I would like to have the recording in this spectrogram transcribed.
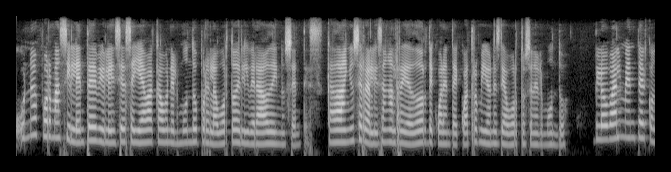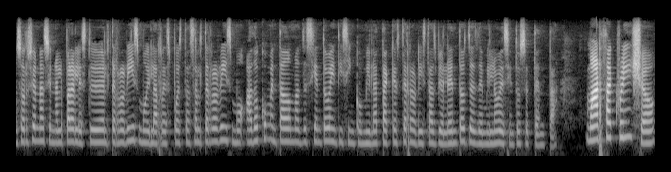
Una forma silente de violencia se lleva a cabo en el mundo por el aborto deliberado de inocentes. Cada año se realizan alrededor de 44 millones de abortos en el mundo. Globalmente, el Consorcio Nacional para el Estudio del Terrorismo y las Respuestas al Terrorismo ha documentado más de 125.000 ataques terroristas violentos desde 1970. Martha Crenshaw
